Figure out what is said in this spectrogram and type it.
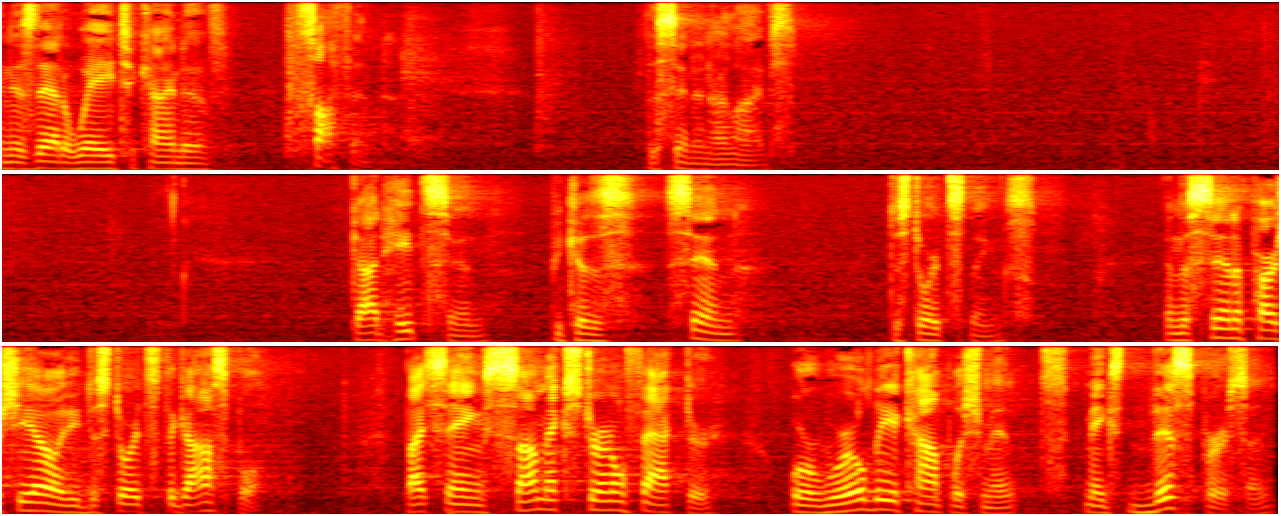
And is that a way to kind of soften the sin in our lives? God hates sin because sin distorts things. And the sin of partiality distorts the gospel by saying some external factor or worldly accomplishment makes this person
